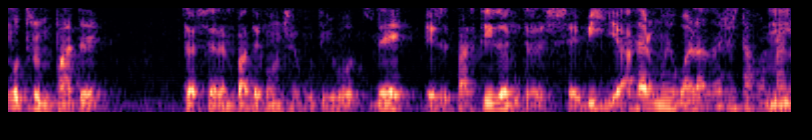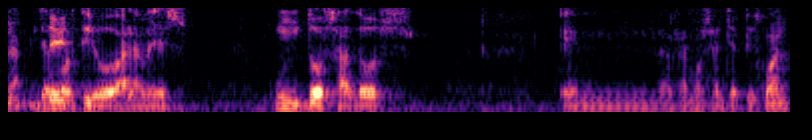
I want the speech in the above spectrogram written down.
otro empate, tercer empate consecutivo de el partido entre el Sevilla Pasaron muy igualados esta jornada. y Deportivo Alavés. Un 2 a 2 en Ramón Sánchez Pijuán.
